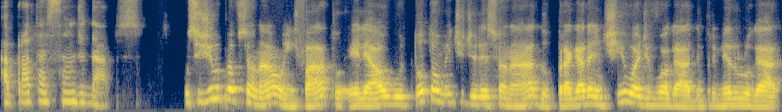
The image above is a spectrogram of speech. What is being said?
a proteção de dados? O sigilo profissional, em fato, ele é algo totalmente direcionado para garantir o advogado, em primeiro lugar,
